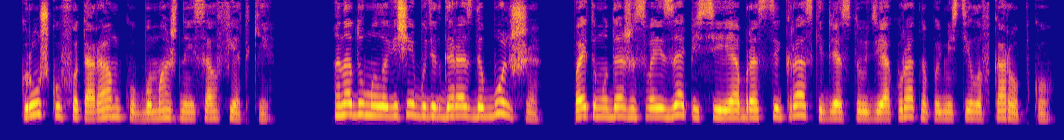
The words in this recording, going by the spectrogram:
— кружку, фоторамку, бумажные салфетки. Она думала, вещей будет гораздо больше, поэтому даже свои записи и образцы краски для студии аккуратно поместила в коробку.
